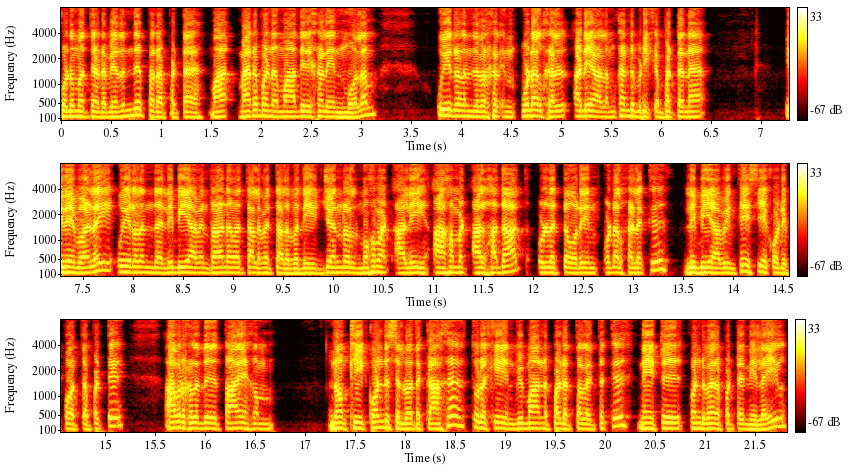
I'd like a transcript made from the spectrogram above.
குடும்பத்திடமிருந்து பெறப்பட்ட ம- மரபணு மாதிரிகளின் மூலம் உயிரிழந்தவர்களின் உடல்கள் அடையாளம் கண்டுபிடிக்கப்பட்டன. இதேவேளை உயிரிழந்த லிபியாவின் ராணுவ தலைமை தளபதி general Mohammed Ali Ahmed al Haddad உள்ளிட்டோரின் உடல்களுக்கு லிபியாவின் தேசிய கொடி போர்த்தப்பட்டு அவர்களது தாயகம் நோக்கி கொண்டு செல்வதற்காக துருக்கியின் விமான தளத்துக்கு நேற்று கொண்டு வரப்பட்ட நிலையில்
